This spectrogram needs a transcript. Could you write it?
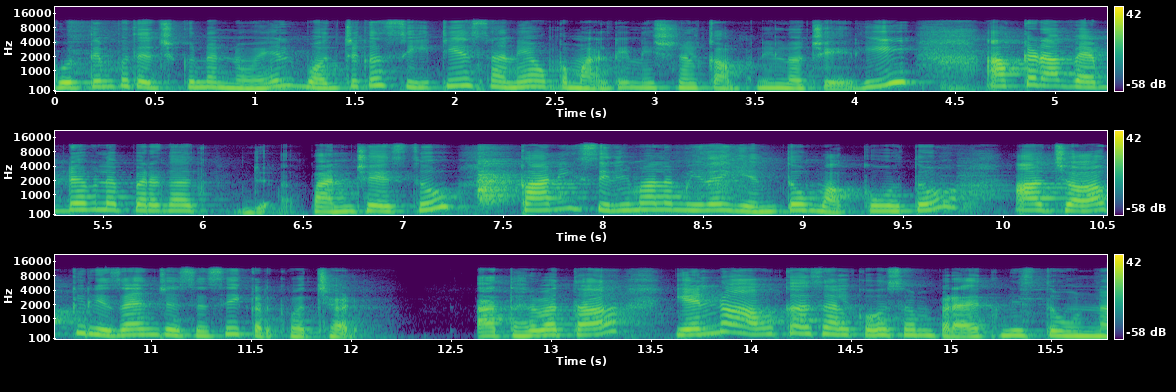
గుర్తింపు తెచ్చుకున్న నోయల్ మొదటగా సిటీఎస్ అనే ఒక మల్టీనేషనల్ కంపెనీలో చేరి అక్కడ వెబ్ డెవలపర్గా పనిచేస్తూ కానీ సినిమాల మీద ఎంతో మక్కువతో ఆ జాబ్కి రిజైన్ చేసేసి ఇక్కడికి వచ్చాడు. ఆ తర్వాత ఎన్నో అవకాశాల కోసం ప్రయత్నిస్తూ ఉన్న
